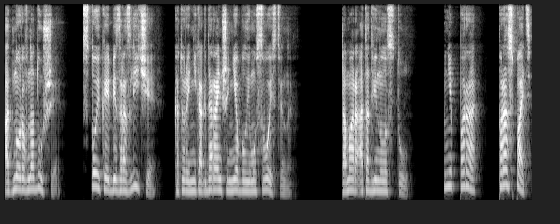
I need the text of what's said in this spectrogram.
Одно равнодушие, стойкое безразличие, которое никогда раньше не было ему свойственно. Тамара отодвинула стул. «Мне пора, пора спать»,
